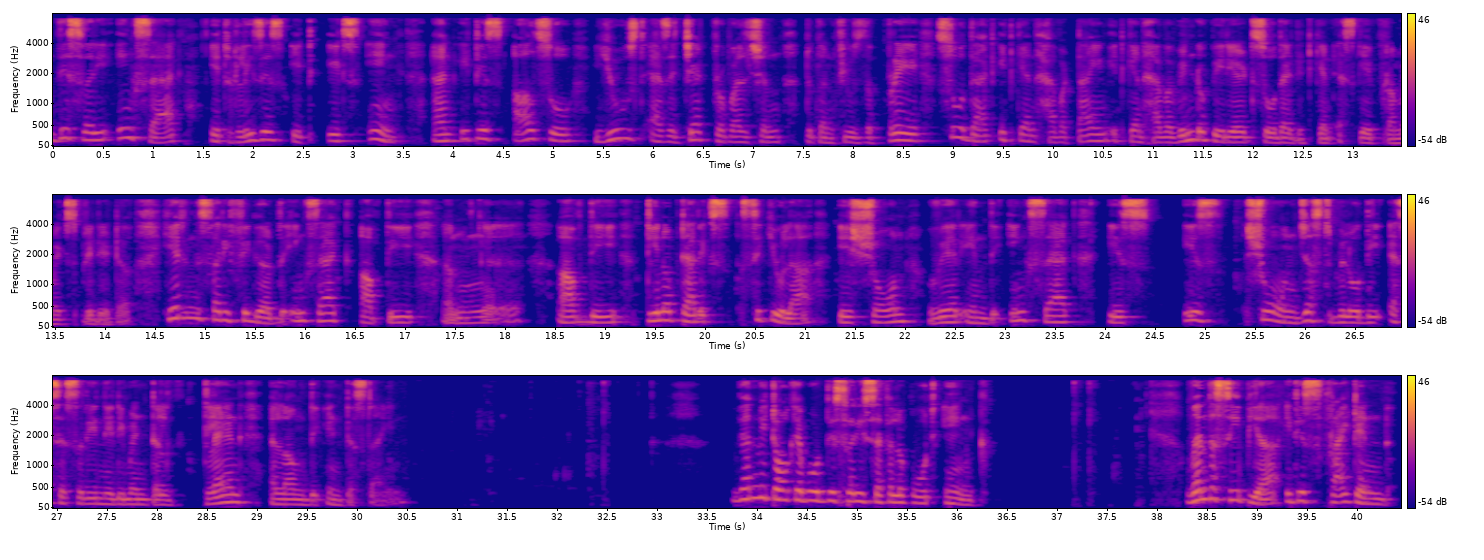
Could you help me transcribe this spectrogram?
this very ink sac it releases it its ink and it is also used as a jet propulsion to confuse the prey so that it can have a time it can have a window period so that it can escape from its predator here in this very figure the ink sac of the um, of the Ctenopteryx sicula is shown wherein the ink sac is is shown just below the accessory nidamental gland along the intestine. When we talk about this very cephalopod ink, when the sepia, it is frightened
